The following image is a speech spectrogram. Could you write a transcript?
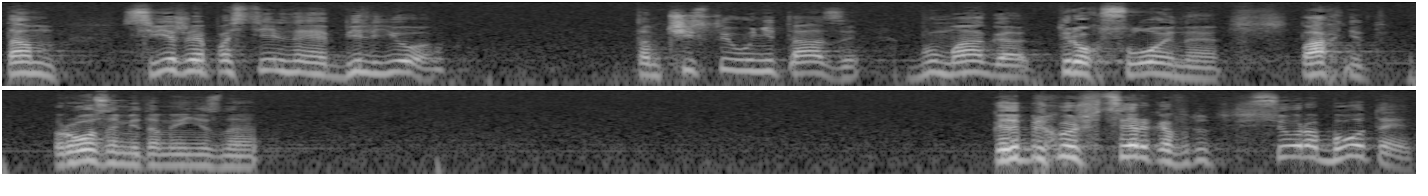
там свежее постельное белье, там чистые унитазы, бумага трехслойная, пахнет розами там, я не знаю. Когда приходишь в церковь, тут все работает.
